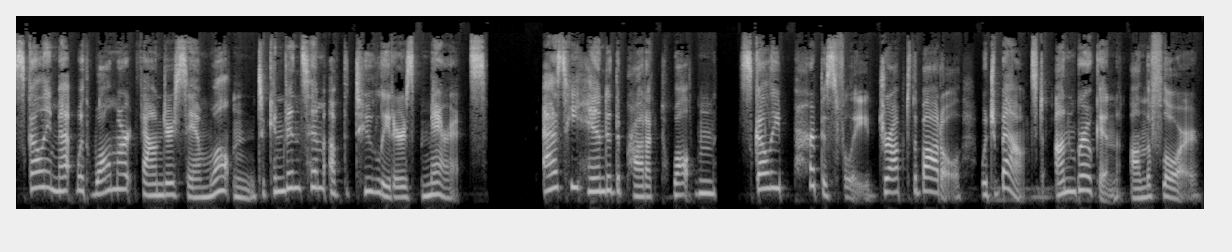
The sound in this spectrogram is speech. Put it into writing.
Sculley met with Walmart founder Sam Walton to convince him of the two liters' merits. As he handed the product to Walton, Sculley purposefully dropped the bottle, which bounced unbroken on the floor.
